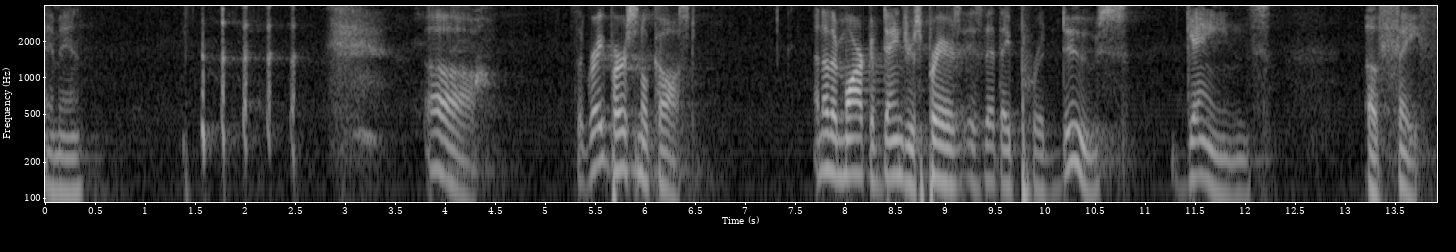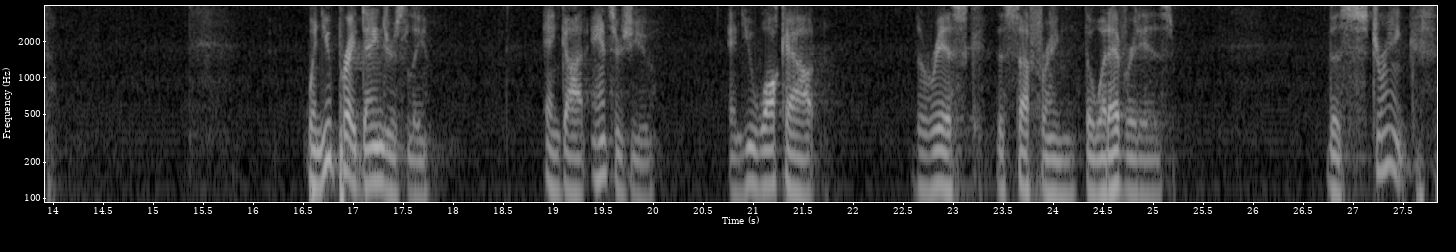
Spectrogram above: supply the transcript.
Amen. Oh, it's a great personal cost. Another mark of dangerous prayers is that they produce gains of faith. When you pray dangerously and God answers you, and you walk out the risk, the suffering, the whatever it is, the strength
